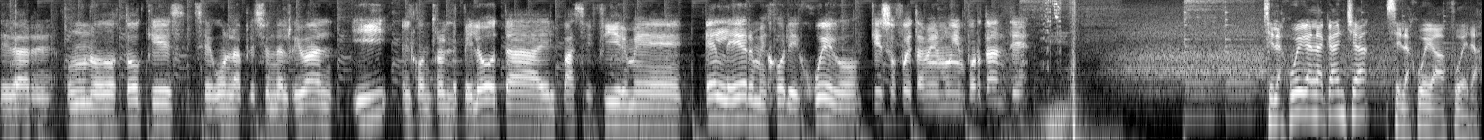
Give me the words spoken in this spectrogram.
de dar uno o dos toques según la presión del rival y el control de pelota, el pase firme, el leer mejor el juego, que eso fue también muy importante. Se la juega en la cancha, se la juega afuera.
